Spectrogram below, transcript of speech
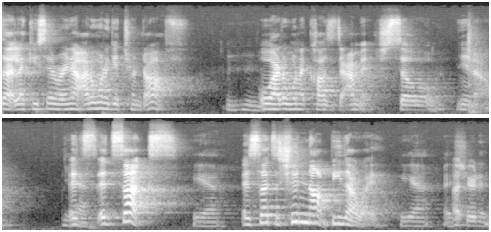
I, like you said right now, I don't want to get turned off. Mm-hmm. Or I don't want to cause damage. So, you know. Yeah. It's it sucks. Yeah. It sucks. It should not be that way. Yeah, it shouldn't.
